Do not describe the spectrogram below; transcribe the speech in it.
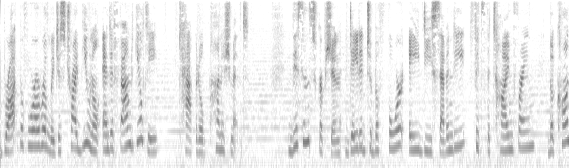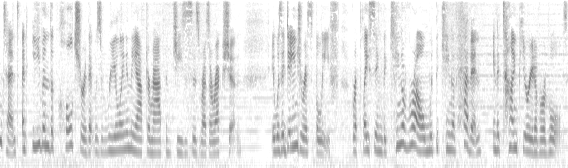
brought before a religious tribunal and if found guilty, capital punishment. This inscription, dated to before AD 70, fits the time frame, the content, and even the culture that was reeling in the aftermath of Jesus' resurrection. It was a dangerous belief, replacing the King of Rome with the King of Heaven in a time period of revolt,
